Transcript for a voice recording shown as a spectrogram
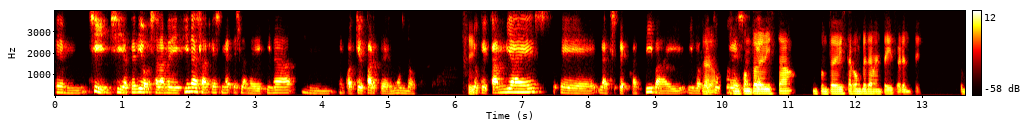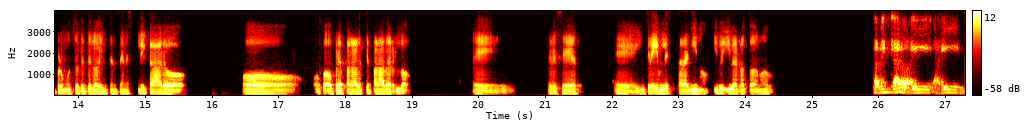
Em, sí, sí, ya te digo, o sea, la medicina es la, medicina mm, en cualquier parte del mundo. Lo que cambia es eh, la expectativa y, lo que tú puedes un punto de vista, un punto de vista completamente diferente. Que por mucho que te lo intenten explicar o, o, prepararte para verlo, eh, debe ser eh, increíble estar allí ¿no? y, verlo todo nuevo. También, claro, hay, hay,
